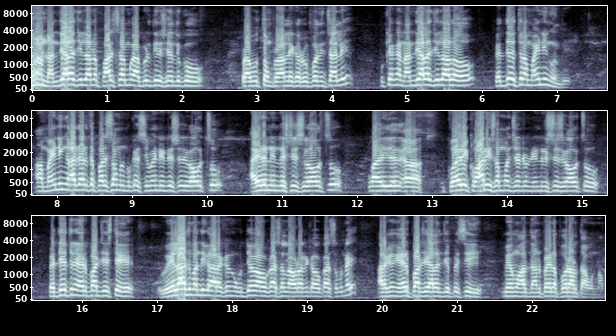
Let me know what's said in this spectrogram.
నంద్యాల జిల్లాను పారిశ్రామిక అభివృద్ధి చేసేందుకు ప్రభుత్వం ప్రణాళిక రూపొందించాలి. ముఖ్యంగా నంద్యాల జిల్లాలో పెద్ద ఎత్తున మైనింగ్ ఉంది. ఆ మైనింగ్ ఆధారిత పరిశ్రమలు ముఖ్యంగా సిమెంట్ ఇండస్ట్రీస్ కావచ్చు ఐరన్ ఇండస్ట్రీస్ కావచ్చు క్వారీ క్వారీకి సంబంధించినటువంటి ఇండస్ట్రీస్ కావచ్చు పెద్ద ఎత్తున ఏర్పాటు చేస్తే వేలాది మందికి ఆ రకంగా ఉద్యోగ అవకాశాలు రావడానికి అవకాశం ఉన్నాయి. ఆ రకంగా ఏర్పాటు చేయాలని చెప్పేసి మేము దానిపైన పోరాడుతూ ఉన్నాం.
